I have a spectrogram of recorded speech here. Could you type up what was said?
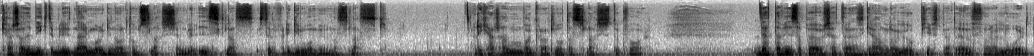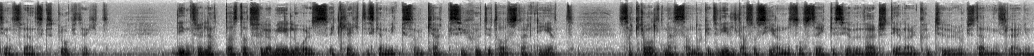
Kanske hade dikten blivit närmare originalet om slushen blev isglass istället för det gråmulna slask. Eller kanske hade man bara kunnat låta slush stå kvar. Detta visar på översättarens grannlaga uppgift med att överföra Lord till en svensk språkdräkt. Det är inte det lättaste att följa med i Lords eklektiska mix av kaxig 70-talssnärtighet, sakralt mässande och ett vilt associerande som sträcker sig över världsdelar, kulturer och stämningslägen.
